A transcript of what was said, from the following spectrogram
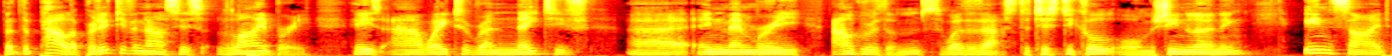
But the PAL, a predictive analysis library, is our way to run native uh, in-memory algorithms, whether that's statistical or machine learning, inside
